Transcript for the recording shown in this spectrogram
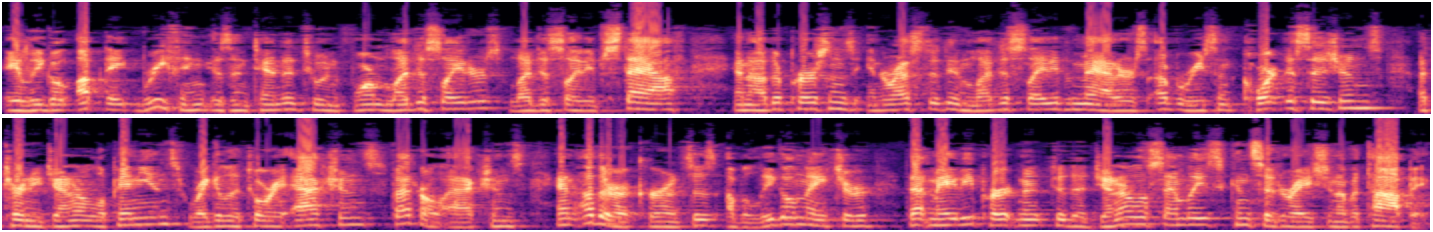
A legal update briefing is intended to inform legislators, legislative staff, and other persons interested in legislative matters of recent court decisions, attorney general opinions, regulatory actions, federal actions, and other occurrences of a legal nature that may be pertinent to the General Assembly's consideration of a topic.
